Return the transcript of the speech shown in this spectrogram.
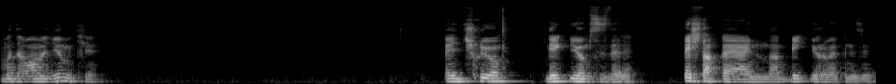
Ama devam ediyor mu ki? Ben çıkıyorum. Bekliyorum sizleri. 5 dakika yayınımda bekliyorum hepinizi.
